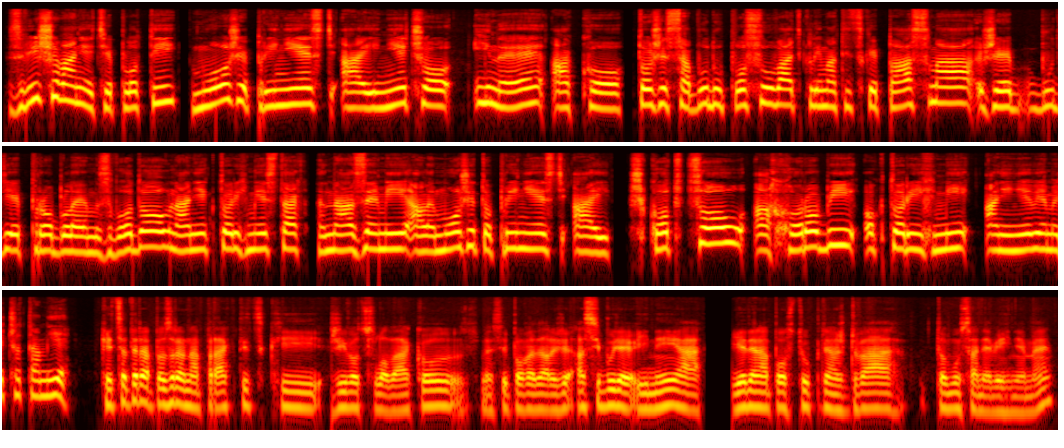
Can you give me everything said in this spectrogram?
Zvyšovanie teploty môže priniesť aj niečo iné ako to, že sa budú posúvať klimatické pásma, že bude problém s vodou na niektorých miestach na Zemi, ale môže to priniesť aj škodcov a choroby, o ktorých my ani nevieme, čo tam je. Keď sa teda pozriem na praktický život Slovákov, sme si povedali, že asi bude iný a 1,5 stupňa až 2 tomu sa nevyhneme.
